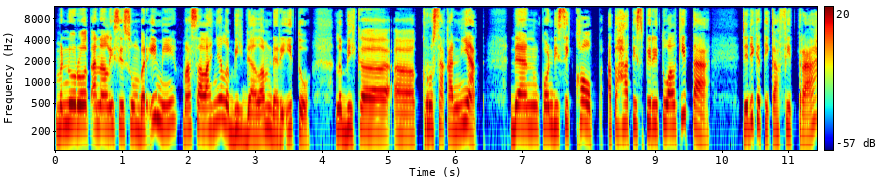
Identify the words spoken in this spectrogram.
Menurut analisis sumber ini, masalahnya lebih dalam dari itu, lebih ke uh, kerusakan niat dan kondisi kolp atau hati spiritual kita. Jadi ketika fitrah,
